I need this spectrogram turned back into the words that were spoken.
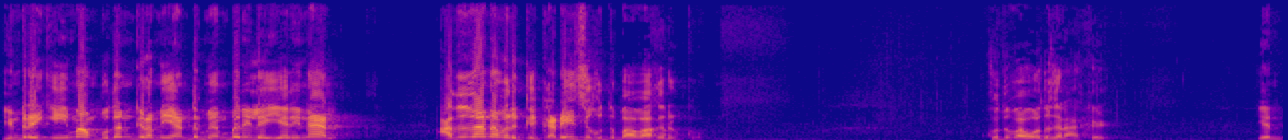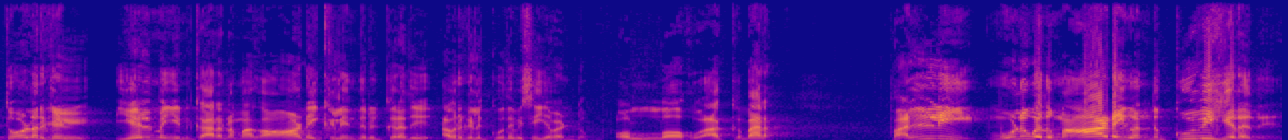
இன்றைக்கு இமாம் புதன்கிழமை அன்று மெம்பரிலே ஏறினால் அதுதான் அவருக்கு கடைசி குத்துபாவாக இருக்கும். குத்துபா ஓதுகிறார்கள். என் தோழர்கள் ஏழ்மையின் காரணமாக ஆடை கிழிந்திருக்கிறது. அவர்களுக்கு உதவி செய்ய வேண்டும். அல்லாஹு அக்பர். பள்ளி முழுவதும் ஆடை வந்து குவிகிறது.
